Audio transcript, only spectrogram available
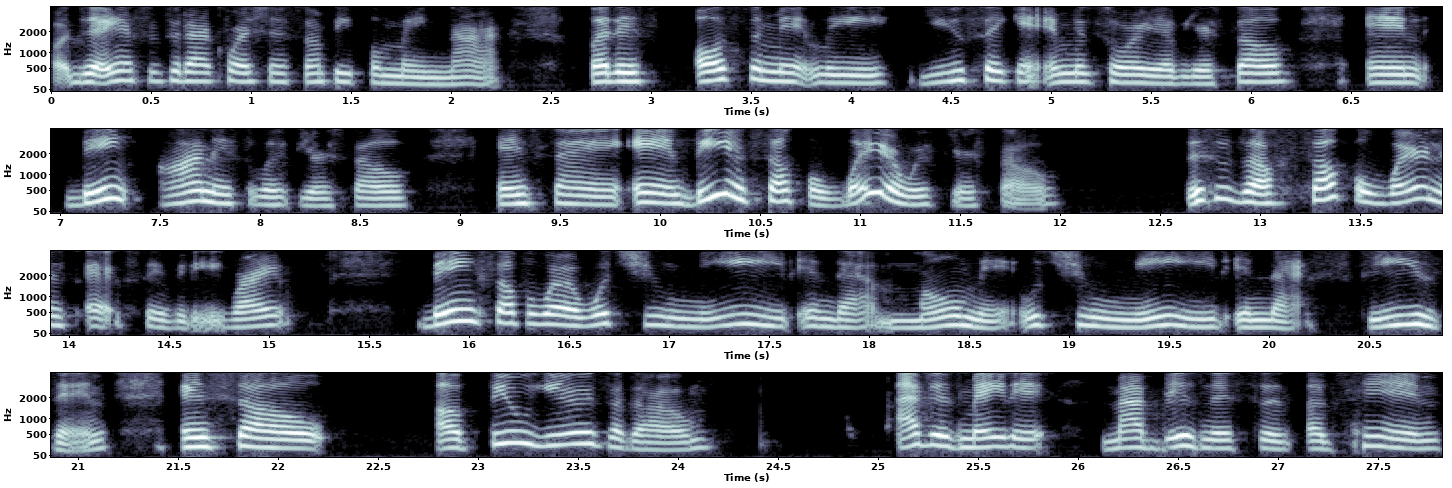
uh, the answer to that question. Some people may not, but it's ultimately you taking inventory of yourself and being honest with yourself and saying, and being self aware with yourself. This is a self awareness activity, right? Being self aware of what you need in that moment, what you need in that season. And so a few years ago, I just made it my business to attend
